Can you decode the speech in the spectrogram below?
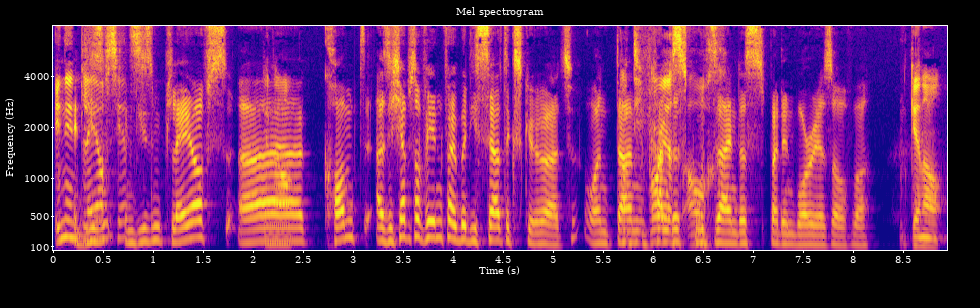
In den in Playoffs diesem, jetzt? In diesen Playoffs äh, genau. kommt, also ich habe es auf jeden Fall über die Celtics gehört. Und dann und kann es gut sein, dass es bei den Warriors auch war. Genau.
